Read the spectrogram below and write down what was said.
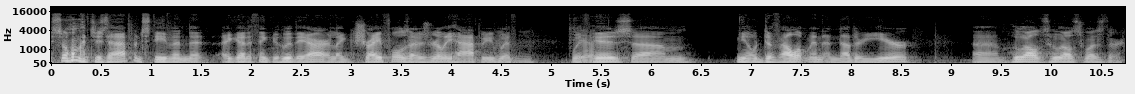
so much has happened, Stephen, that I got to think of who they are. Like Schreifels, I was really happy with Mhm. with Yeah. his um, you know development another year. Um, who else? Who else was there?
